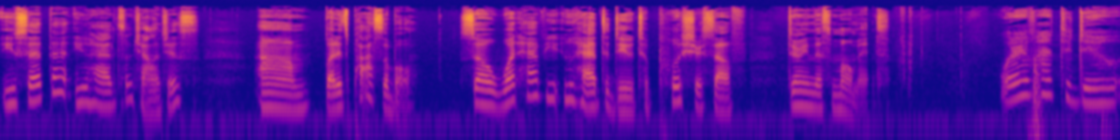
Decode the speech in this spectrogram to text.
you said that you had some challenges, um, but it's possible. So, what have you had to do to push yourself during this moment? What I've had to do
